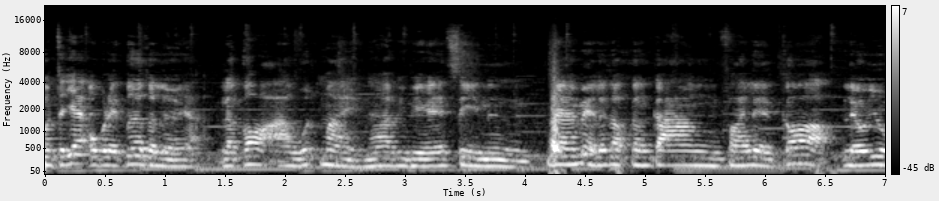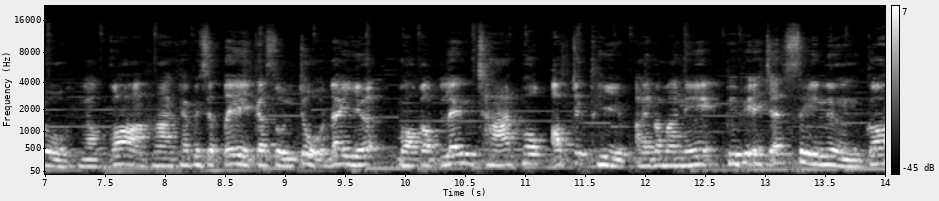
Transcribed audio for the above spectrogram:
มันจะแยกโอเปอเรเตอร์กันเลยอะแล้วก็อาวุธใหม่นะ PPS 41 d a m a g e ระดับกลางๆ ไฟเลตก็เร็วอยู่ แล้วก็ Hard Capacity กระสุนจุได้เยอะเหมาะกับเล่นชาร์จพวก Objective อะไรประมาณนี้ PPS 41ก็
